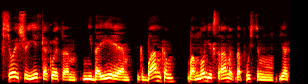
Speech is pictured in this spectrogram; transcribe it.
все еще есть какое-то недоверие к банкам, во многих странах, допустим, я,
